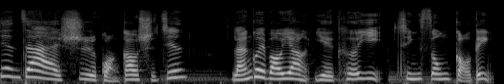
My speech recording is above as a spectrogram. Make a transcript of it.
现在是广告时间，懒鬼保养也可以轻松搞定。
